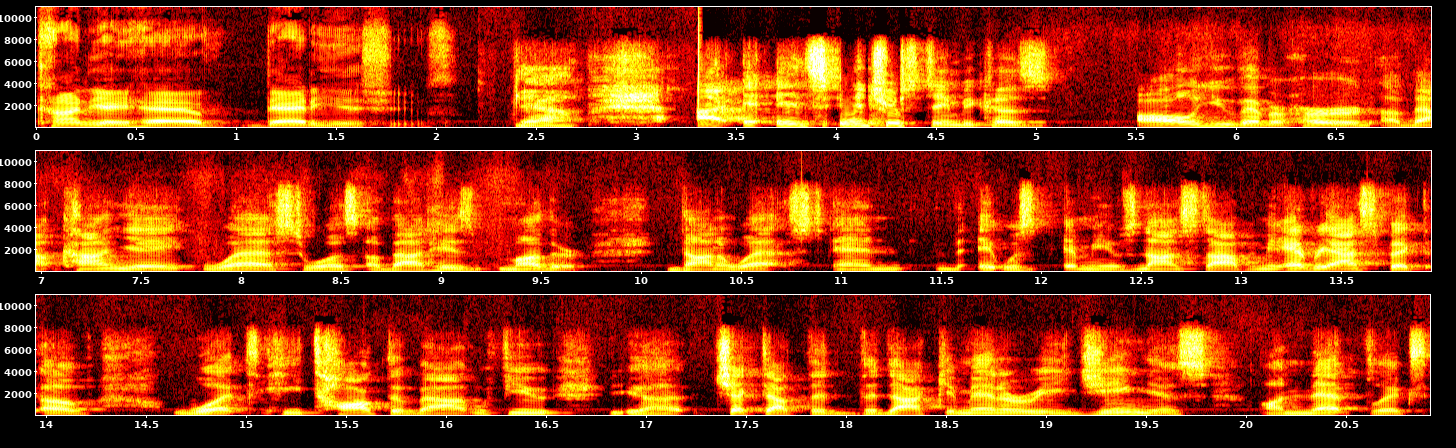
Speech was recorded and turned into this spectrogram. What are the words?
Kanye have daddy issues? Yeah, I, it's interesting because all you've ever heard about Kanye West was about his mother, Donna West, and it was. I mean, it was nonstop. I mean, every aspect of what he talked about. If you uh, checked out the the documentary Genius on Netflix,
